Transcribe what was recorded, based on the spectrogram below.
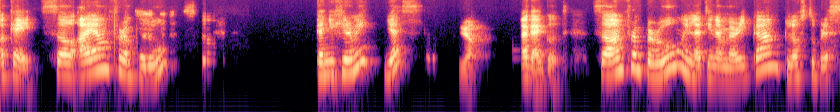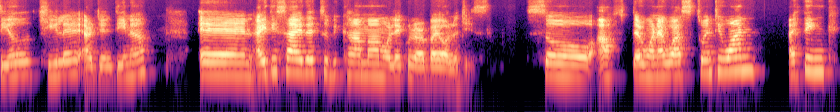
okay, so I am from Peru. Can you hear me? Yes? Yeah. Okay, good. So I'm from Peru in Latin America, close to Brazil, Chile, Argentina, and I decided to become a molecular biologist. So after when I was 21, I think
